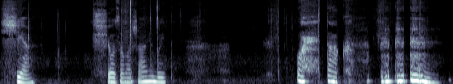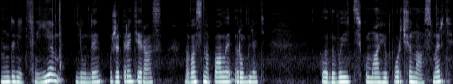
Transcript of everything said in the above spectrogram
Ще, що заважає вийти? Ой, так. Ну, дивіться, є люди вже третій раз на вас напали, роблять кладовицьку магію порчу на смерть.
